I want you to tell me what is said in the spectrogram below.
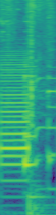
Bye.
